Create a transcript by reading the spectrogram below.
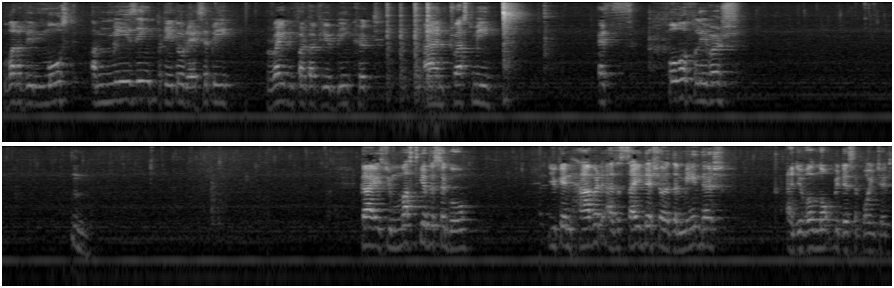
one of the most amazing potato recipe right in front of you being cooked. And trust me it's full of flavors. Mm. guys you must give this a go. You can have it as a side dish or as a main dish and you will not be disappointed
